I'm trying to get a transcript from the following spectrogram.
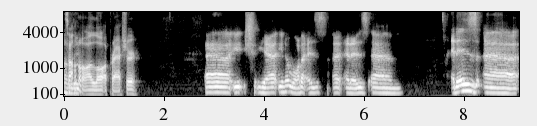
Is that not a lot of pressure? Uh yeah you know what it is? It is um it is uh,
